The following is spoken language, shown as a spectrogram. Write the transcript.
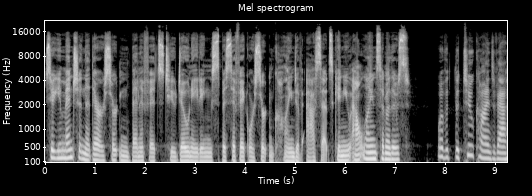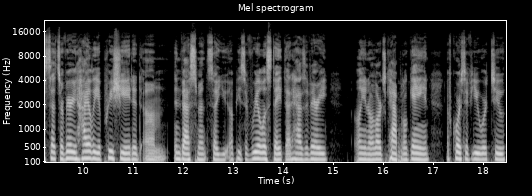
So you mentioned that there are certain benefits to donating specific or certain kind of assets. Can you outline some of those? Well, the, the two kinds of assets are very highly appreciated um, investments. So you a piece of real estate that has a very, uh, you know, large capital gain. Of course, if you were to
